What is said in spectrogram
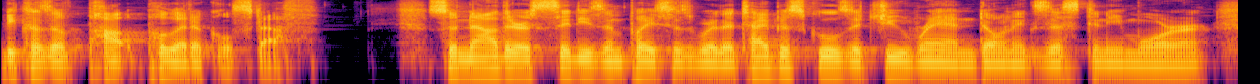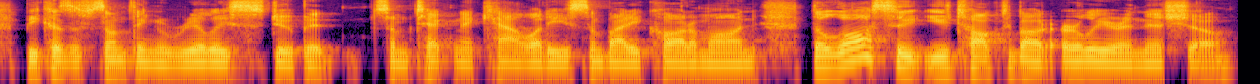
because of po- political stuff. So now there are cities and places where the type of schools that you ran don't exist anymore because of something really stupid, some technicality somebody caught them on. The lawsuit you talked about earlier in this show,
